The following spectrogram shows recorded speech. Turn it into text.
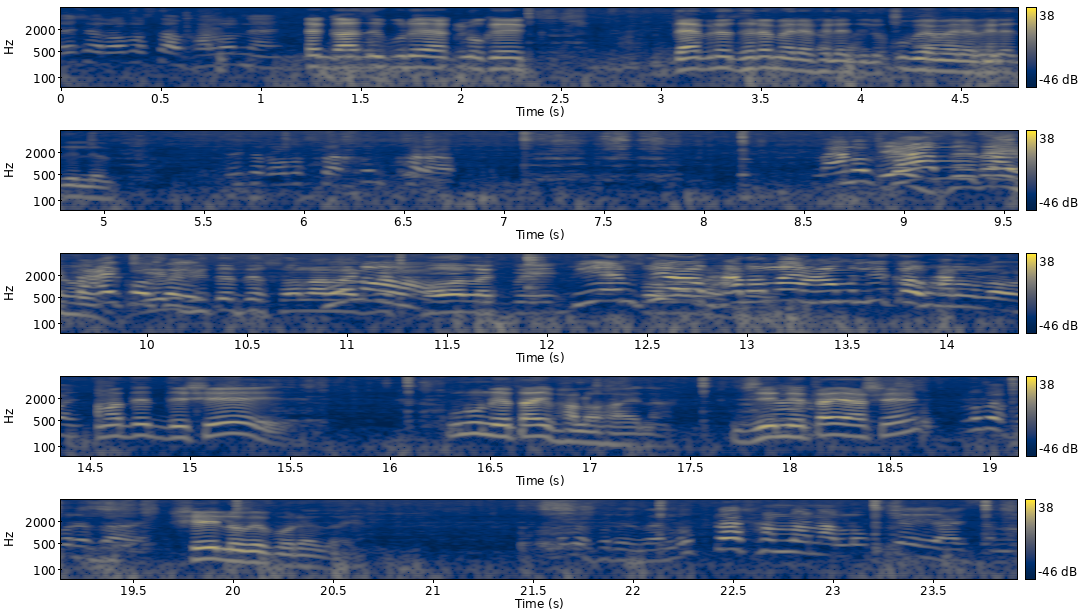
দেশের অবস্থা ভালো নেই। গাজীপুরে এক লোকে দেবরে ধরে মেরে ফেলে দিল কুবে মেরে ফেলে দিল। দেশের অবস্থা খুব খারাপ। মানুষ আমাদের দেশে কোনো নেতাই ভালো হয় না। যে নেতাই আসে লোভে পড়ে যায়। সেই লোভে পড়ে যায়। লোভে পড়ে যায়। লোকটা সামলা না লোককে আসে না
